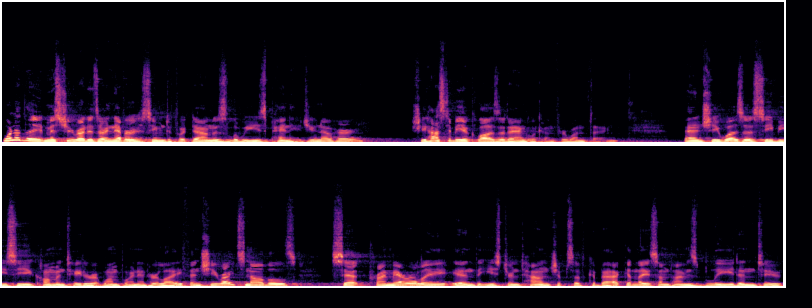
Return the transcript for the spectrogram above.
One of the mystery writers I never seem to put down is Louise Penny. Do you know her? She has to be a closet Anglican, for one thing. And she was a CBC commentator at one point in her life, and she writes novels set primarily in the eastern townships of Quebec, and they sometimes bleed into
